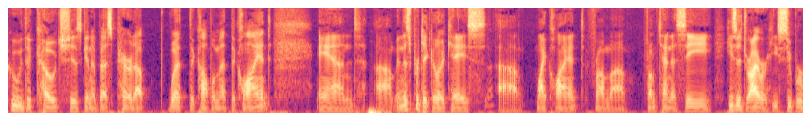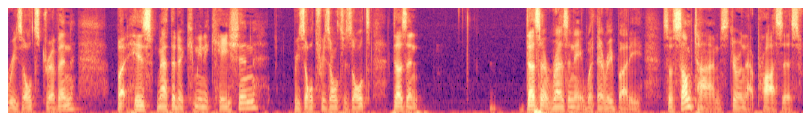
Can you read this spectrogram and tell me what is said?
who the coach is going to best pair it up with to complement the client. And um, in this particular case, uh, my client from uh, from Tennessee, he's a driver. He's super results driven, but his method of communication, results, results, results, doesn't doesn't resonate with everybody. So sometimes during that process,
